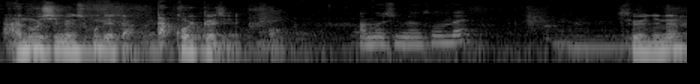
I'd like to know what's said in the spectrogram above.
안 오시면 손해다. 딱 거기까지. 안 오시면 손해? 수연이는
